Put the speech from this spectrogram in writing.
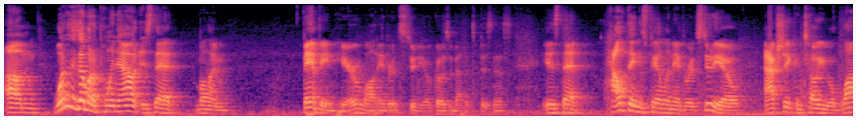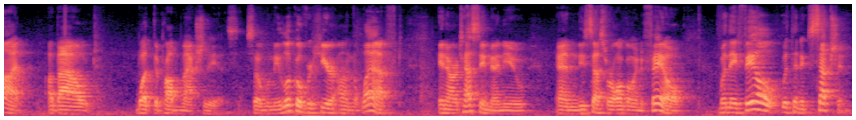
Um, one of the things I want to point out is that, while I'm vamping here while Android Studio goes about its business is that how things fail in Android Studio actually can tell you a lot about what the problem actually is. So when we look over here on the left in our testing menu, and these tests are all going to fail, when they fail with an exception,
